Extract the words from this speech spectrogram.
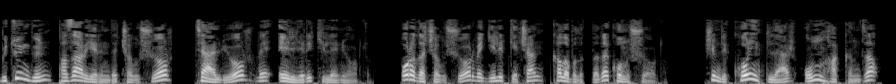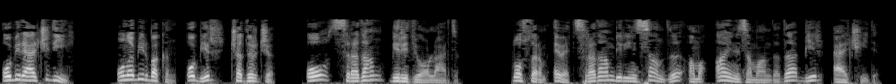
Bütün gün pazar yerinde çalışıyor, terliyor ve elleri kirleniyordu. Orada çalışıyor ve gelip geçen kalabalıkla da konuşuyordu. Şimdi Korintliler onun hakkında o bir elçi değil. Ona bir bakın o bir çadırcı. O sıradan biri diyorlardı. Dostlarım evet sıradan bir insandı ama aynı zamanda da bir elçiydi.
